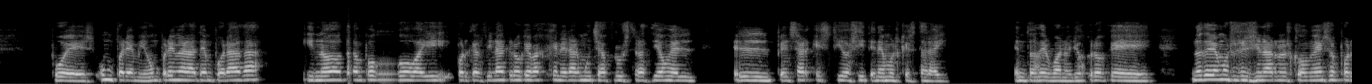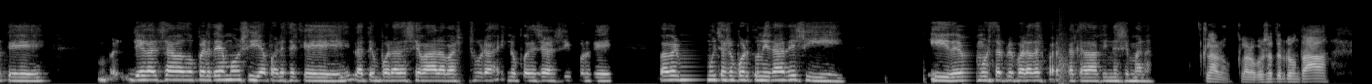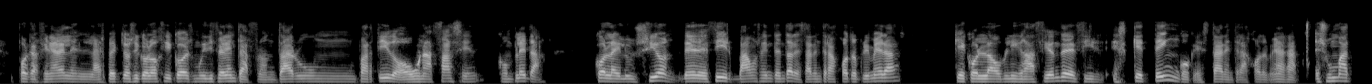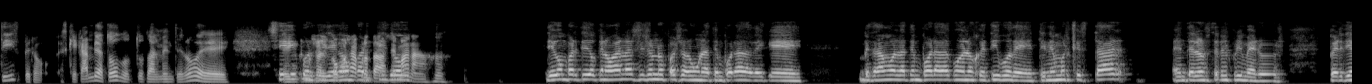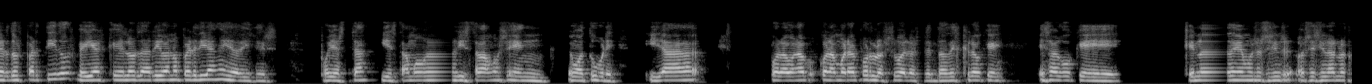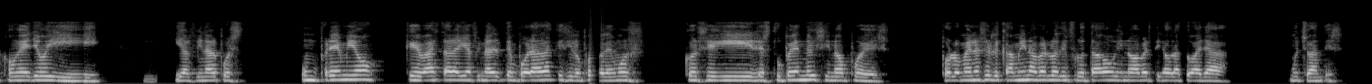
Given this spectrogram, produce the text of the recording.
pues un premio, un premio a la temporada y no tampoco va a ir, porque al final creo que va a generar mucha frustración el, el pensar que sí o sí tenemos que estar ahí. Entonces, bueno, yo creo que no debemos obsesionarnos con eso porque llega el sábado, perdemos y ya parece que la temporada se va a la basura y no puede ser así porque va a haber muchas oportunidades y, y debemos estar preparadas para cada fin de semana. Claro, claro, por eso te preguntaba, porque al final en el aspecto psicológico es muy diferente afrontar un partido o una fase completa con la ilusión de decir vamos a intentar estar entre las cuatro primeras que con la obligación de decir es que tengo que estar entre las cuatro primeras. O sea, es un matiz, pero es que cambia todo totalmente, ¿no? De, sí, de porque llega un, partido, la semana. llega un partido que no ganas, eso nos pasó alguna temporada, de que empezamos la temporada con el objetivo de tenemos que estar entre los tres primeros. Perdías dos partidos, veías que los de arriba no perdían y ya dices, pues ya está, y estamos y estábamos en, en octubre y ya por la, con la moral por los suelos. Entonces creo que es algo que, que no debemos obsesionarnos con ello y, y, al final pues un premio que va a estar ahí a final de temporada que si lo podemos conseguir estupendo y si no pues por lo menos el camino haberlo disfrutado y no haber tirado la toalla mucho antes.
